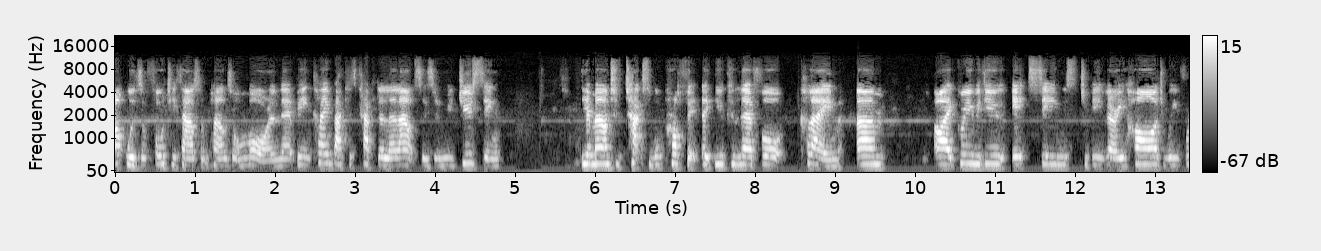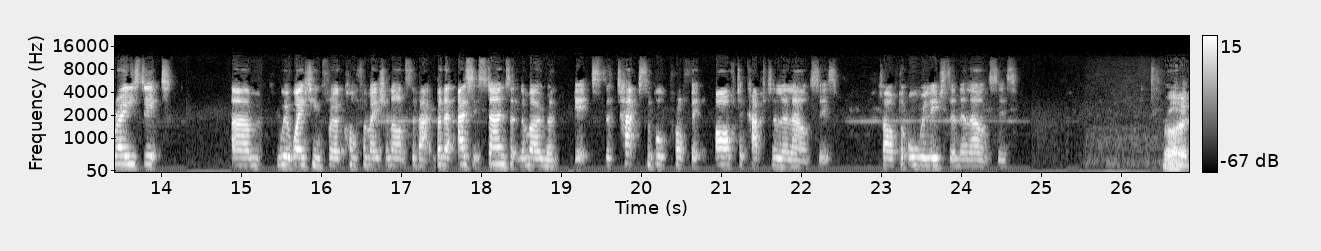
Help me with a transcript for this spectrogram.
mm. upwards of 40,000 pounds or more and they're being claimed back as capital allowances and reducing the amount of taxable profit that you can therefore claim um, I agree with you it seems to be very hard we've raised it um, we're waiting for a confirmation answer back but as it stands at the moment it's the taxable profit after capital allowances so after all reliefs and allowances. Right.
